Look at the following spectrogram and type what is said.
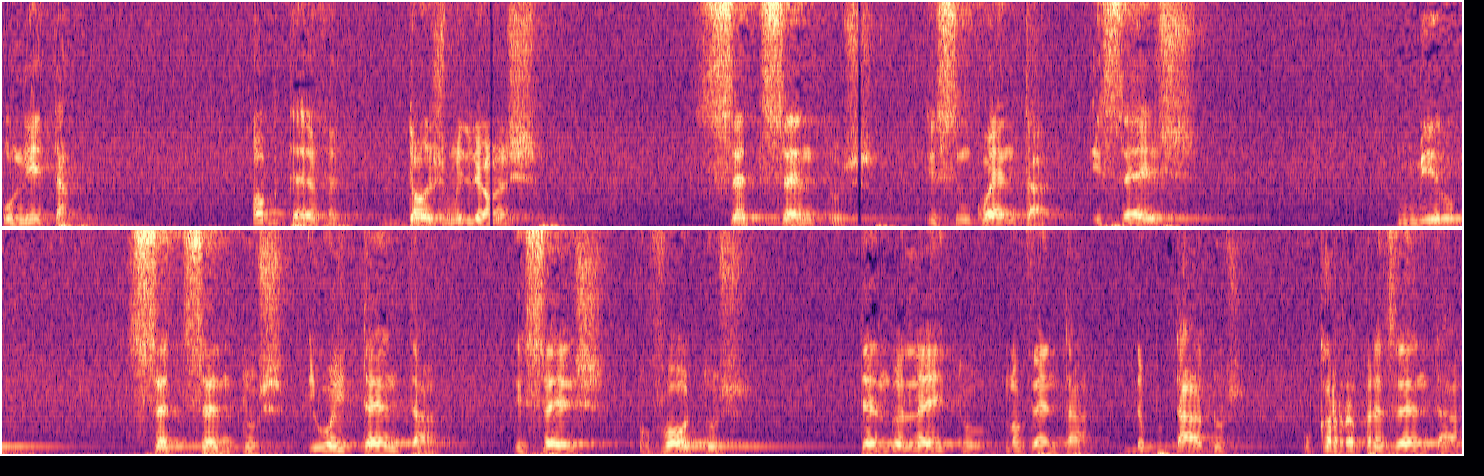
UNITA obteve 2 milhões 756 mil 786 votos, tendo eleito 90 deputados, o que representa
